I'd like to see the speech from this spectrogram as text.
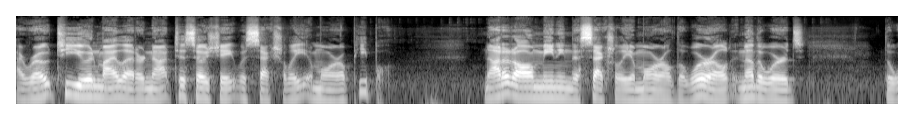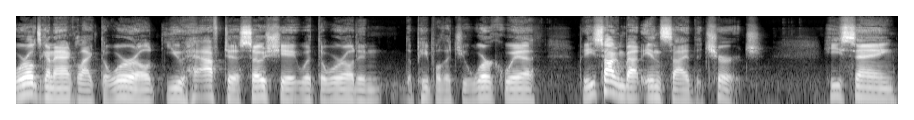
I wrote to you in my letter not to associate with sexually immoral people not at all meaning the sexually immoral, the world. In other words, the world's going to act like the world. You have to associate with the world and the people that you work with. But he's talking about inside the church. He's saying,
